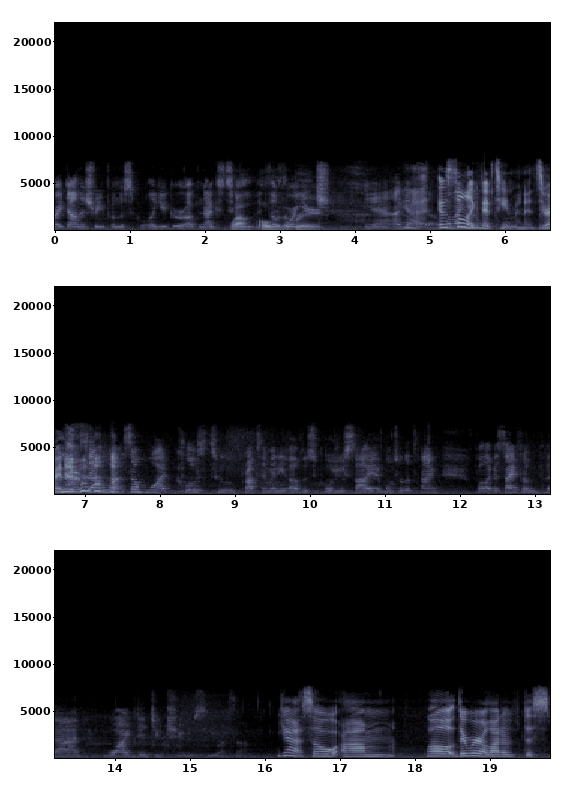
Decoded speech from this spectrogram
right down the street from the school. Like, you grew up next to Well, over the the four-year. bridge. Yeah, I guess yeah, so. it was But, still like you- 15 minutes, right? You were somewhat, somewhat close to proximity of the school. You saw it most of the time. But like aside from that, why did you choose USF? Yeah, so um well, there were a lot of this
